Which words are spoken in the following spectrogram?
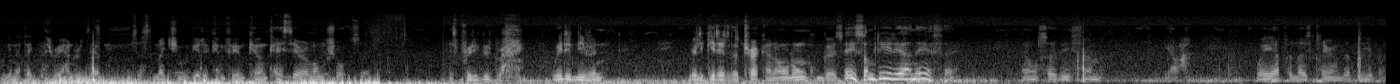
we're gonna take the 300s out just to make sure we get a confirmed kill in case they're a long shot. So it's pretty good, bro. We didn't even really get out of the truck, and old uncle goes, "Hey, some deer down there." So, also there's some, yeah, way up in those clearings up there, but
